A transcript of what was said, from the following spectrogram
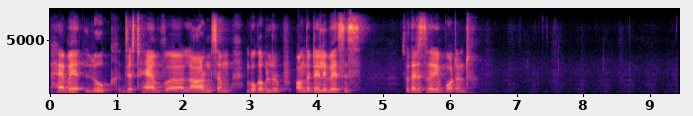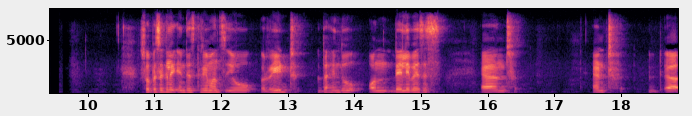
have a look just have uh, learn some vocabulary on the daily basis. So that is very important. So basically in these three months you read the Hindu on daily basis and and uh,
